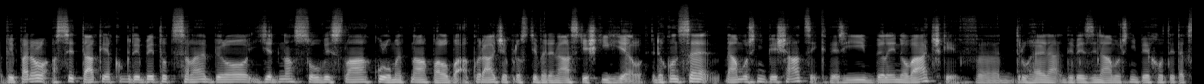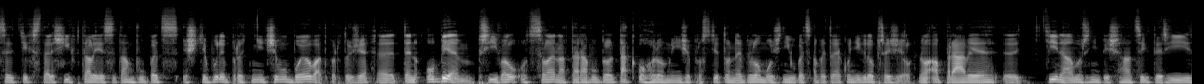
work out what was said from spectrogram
vypadalo asi tak, jako kdyby to celé bylo jedna souvislá kulometná palba, akorát, že prostě vedená z těžkých děl. Dokonce námořní pěšáci, kteří byli nováčky v druhé divizi námořní pěchoty, tak se těch starších ptali, jestli tam vůbec ještě bude proti něčemu bojovat, protože e, ten objem přívalu ocele na Taravu byl tak ohromný, ohromný, že prostě to nebylo možné vůbec, aby to jako nikdo přežil. No a právě e, ti námořní pěšáci, kteří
